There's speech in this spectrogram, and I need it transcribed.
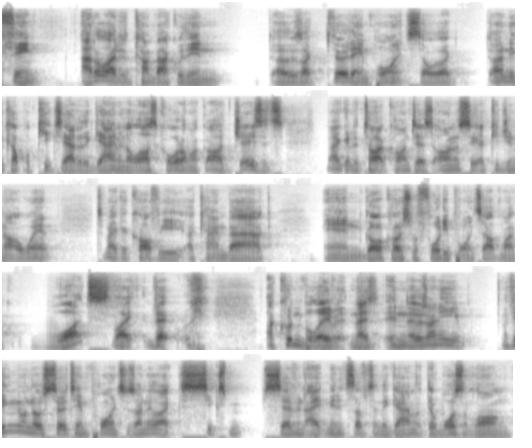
think Adelaide had come back within. It was like 13 points. So like only a couple kicks out of the game in the last quarter. I'm like, oh, geez, it's making a tight contest. Honestly, I kid you not, I went to make a coffee. I came back and Gold Coast were 40 points up. I'm like, what? Like that, I couldn't believe it. And, and there was only, I think when there was 13 points, there's only like six, seven, eight minutes left in the game. Like there wasn't long.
